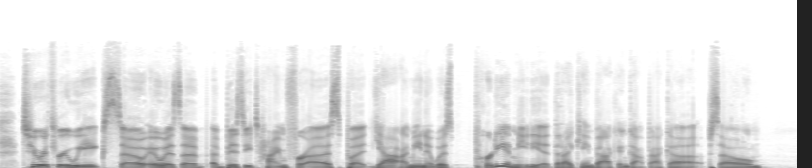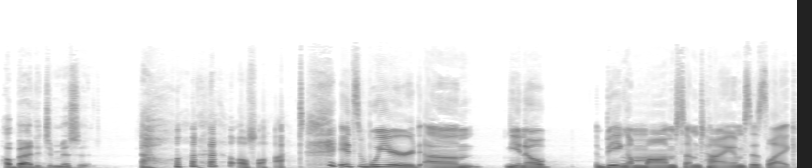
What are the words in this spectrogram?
two or three weeks. So it was a, a busy time for us, but yeah, I mean, it was pretty immediate that I came back and got back up. So How bad did you miss it? a lot. It's weird. Um, you know, being a mom sometimes is like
